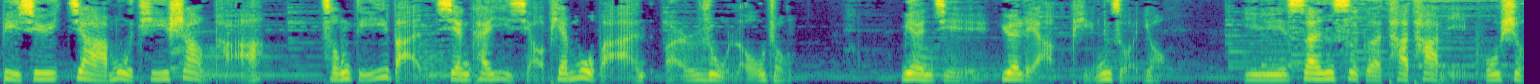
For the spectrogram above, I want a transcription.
必须架木梯上爬，从底板掀开一小片木板而入楼中。面积约两平左右，以三四个榻榻米铺设。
